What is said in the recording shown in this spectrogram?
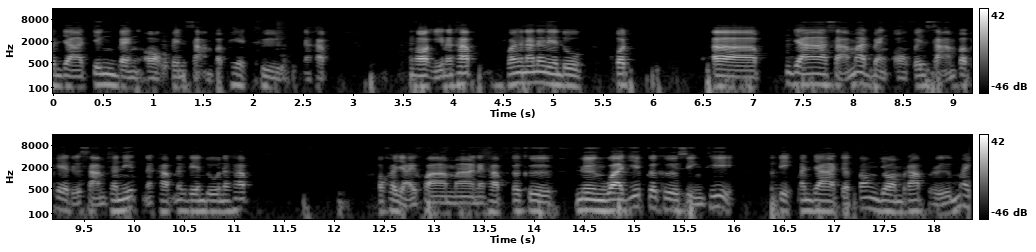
ปัญญาจึงแบ่งออกเป็น 3 ประเภทคือนะครับออกอีกนะครับ เพราะฉะนั้นนักเรียนดูกฎปัญญาสามารถแบ่งออกเป็น 3 ประเภทหรือ 3 ชนิดนะครับ นักเรียนดูนะครับ เขาขยายความมานะครับ ก็คือ 1 วายิบก็คือสิ่งที่สติปัญญาจะต้องยอมรับหรือไม่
